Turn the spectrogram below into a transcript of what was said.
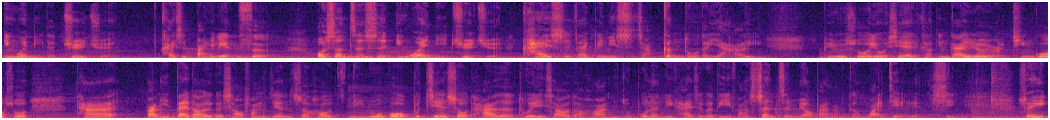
因为你的拒绝开始摆脸色，或甚至是因为你拒绝开始在给你施加更多的压力。比如说，有些应该就有人听过说，他把你带到一个小房间之后，你如果不接受他的推销的话，你就不能离开这个地方，甚至没有办法跟外界联系。所以。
